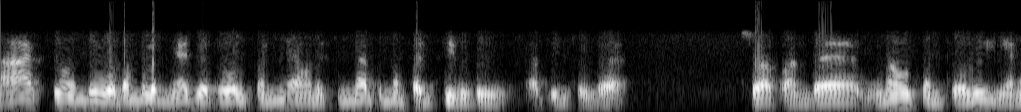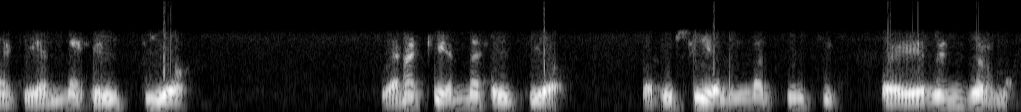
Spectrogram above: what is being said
நாக்கு வந்து உடம்புல மேஜர் ரோல் பண்ணி அவனை சின்ன பின்ன படுத்திடுது அப்படின்னு சொல்றார் ஸோ அப்போ அந்த உணவு கண்ட்ரோல் எனக்கு என்ன ஹெல்த்தியோ எனக்கு என்ன ஹெல்த்தியோ ருசி எல்லாம் தூக்கி எரிஞ்சிடணும்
